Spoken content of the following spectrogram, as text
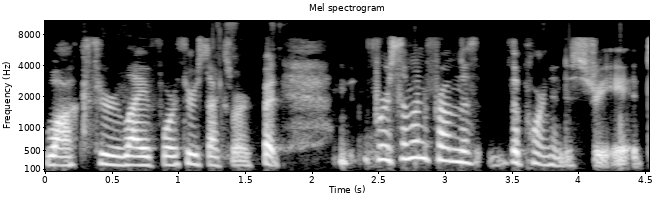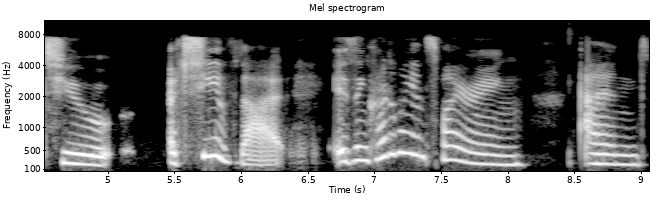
walk through life or through sex work, but for someone from the the porn industry to achieve that is incredibly inspiring and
